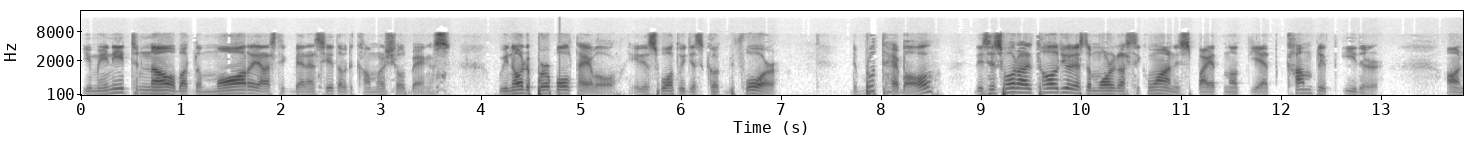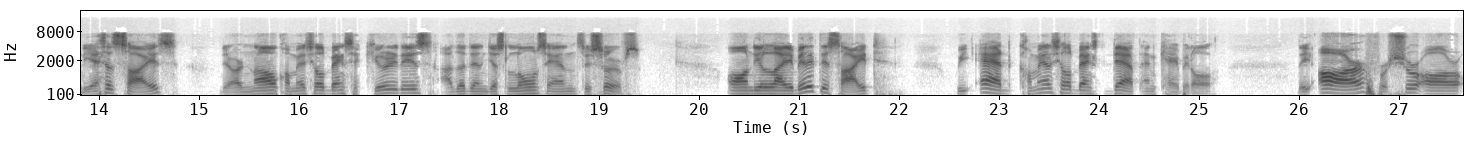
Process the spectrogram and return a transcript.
you may need to know about the more realistic balance sheet of the commercial banks. We know the purple table. It is what we just got before. The blue table, this is what I told you as the more realistic one, is despite not yet complete either. On the asset side, there are now commercial bank securities other than just loans and reserves. On the liability side, we add commercial banks debt and capital. They are, for sure, are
